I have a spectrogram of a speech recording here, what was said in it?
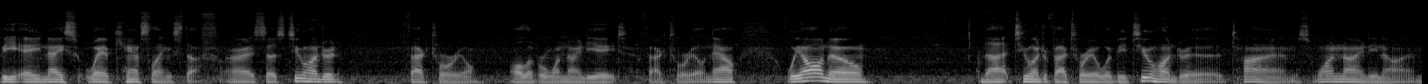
be a nice way of canceling stuff. All right, so it's 200 factorial all over 198 factorial. Now, we all know that 200 factorial would be 200 times 199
